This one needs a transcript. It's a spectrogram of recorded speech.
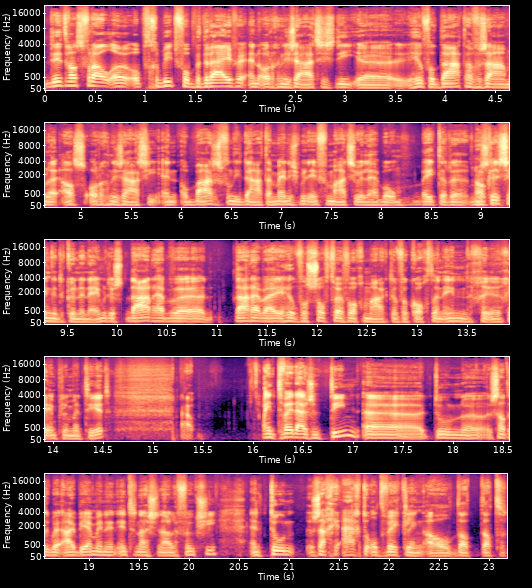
dit was vooral uh, op het gebied voor bedrijven en organisaties die uh, heel veel data verzamelen als organisatie. En op basis van die data managementinformatie willen hebben om betere beslissingen okay. te kunnen nemen. Dus daar hebben, we, daar hebben wij heel veel software voor gemaakt en verkocht en in ge, geïmplementeerd. Nou, in 2010, uh, toen uh, zat ik bij IBM in een internationale functie. En toen zag je eigenlijk de ontwikkeling al dat, dat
